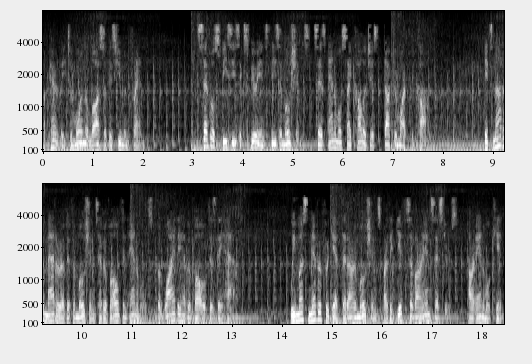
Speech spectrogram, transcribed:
apparently to mourn the loss of his human friend. Several species experience these emotions, says animal psychologist Dr. Marc Bekoff. It's not a matter of if emotions have evolved in animals but why they have evolved as they have. We must never forget that our emotions are the gifts of our ancestors, our animal kin.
